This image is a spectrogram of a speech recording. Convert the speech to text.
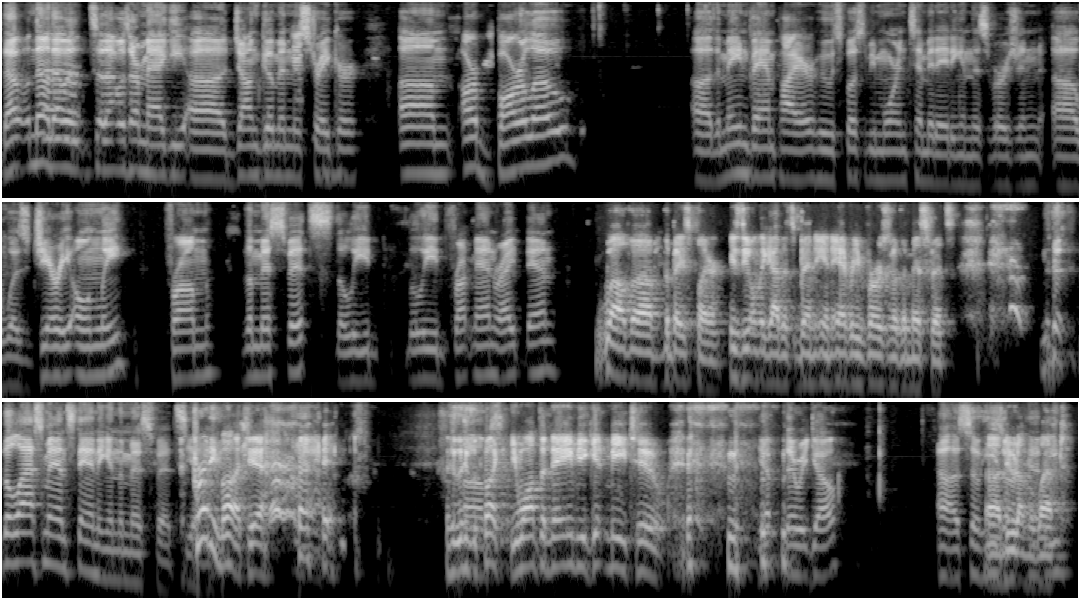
no, that was so that was our Maggie. Uh, John Goodman is Straker. Um, our Barlow, uh, the main vampire who was supposed to be more intimidating in this version, uh, was Jerry Only from the Misfits, the lead the lead frontman, right, Dan? well, the the bass player. He's the only guy that's been in every version of the Misfits. the last man standing in the Misfits. Yeah. Pretty much, yeah. Yeah. Um, like you want the name, you get me too. Yep, there we go. Uh, so he's Uh, dude on the left,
